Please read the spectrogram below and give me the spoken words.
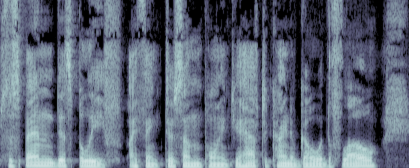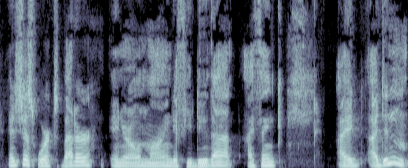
suspend disbelief, I think, to some point. You have to kind of go with the flow. It just works better in your own mind if you do that. I think I, I didn't,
